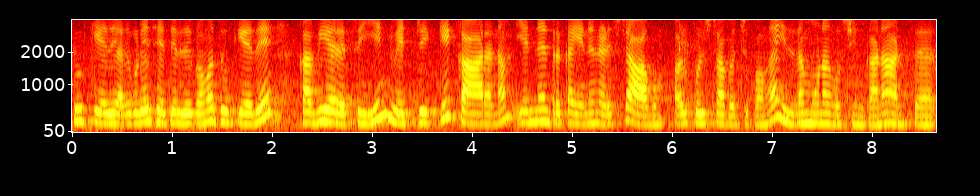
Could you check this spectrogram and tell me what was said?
தூக்கியது அது கூட சேர்த்து எழுதிக்கோங்க. தூக்கியது கவியரசியின் வெற்றிக்கு காரணம் என்னன்னு இருக்கா என்னன்னு ஆகும். அவர் புல் ஸ்டாப் வச்சுக்கோங்க. இதுதான் மூணாம் கொஸ்டினுக்கான ஆன்சர்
